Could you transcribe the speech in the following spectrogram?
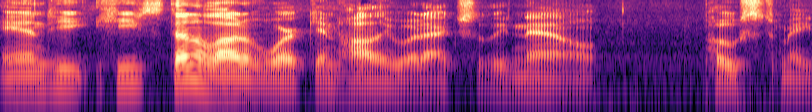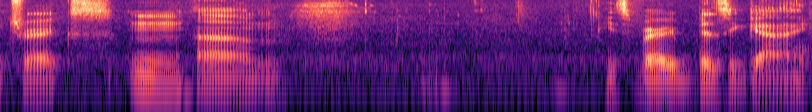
and he he's done a lot of work in Hollywood actually now, post Matrix. Mm. Um, he's a very busy guy,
